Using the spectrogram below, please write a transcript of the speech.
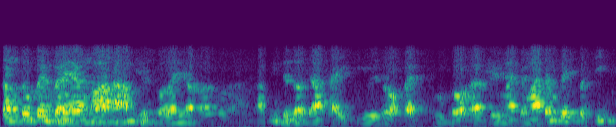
Tentu pembayar no anak am ya soleh ya apal Quran. Tapi delok jasa iki wis ro Facebook, ro HP macam-macam wis pasti.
